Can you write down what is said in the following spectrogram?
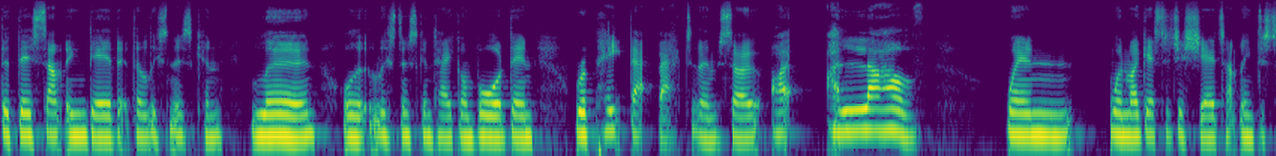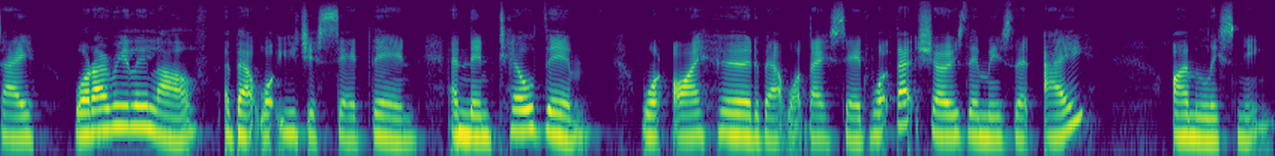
that there's something there that the listeners can learn or that the listeners can take on board, then repeat that back to them. So I, I love when when my guest has just shared something to say what I really love about what you just said then, and then tell them what I heard about what they said. What that shows them is that A, I'm listening.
